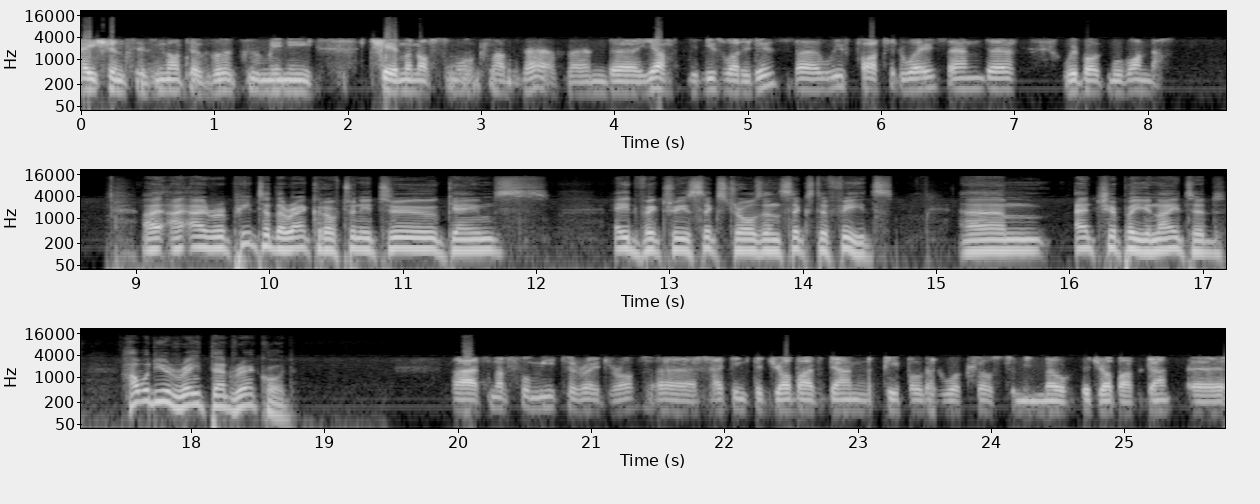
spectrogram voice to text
patience is not a virtue many chairmen of small clubs have. And uh, yeah, it is what it is. Uh, we've parted ways and uh, we both move on now. I, I, I repeated the record of 22 games, eight victories, six draws, and six defeats. Um, at Chippa United, how would you rate that record? Uh, it's not for me to rate, Rob. Uh, I think the job I've done, the people that work close to me know the job I've done. Uh,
